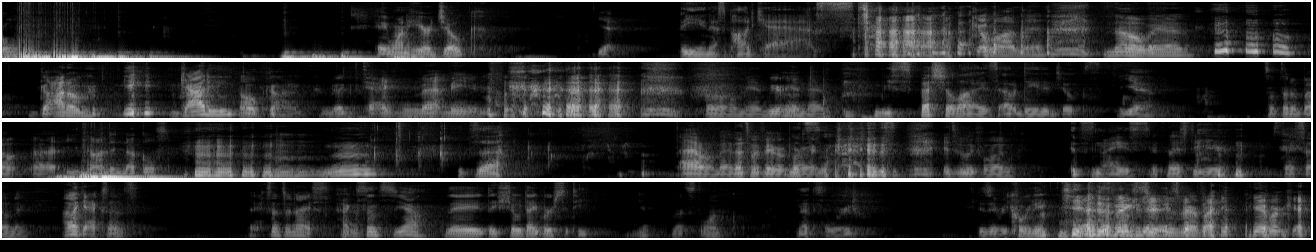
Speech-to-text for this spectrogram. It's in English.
rolling. Hey, want to hear a joke? Yeah. The ENS podcast. Come on, man. No, man. Got him. Got him. Oh God. Tagging that meme. oh man, we're in, man. We specialize outdated jokes. Yeah. Something about uh, Ugandan knuckles. Mm, it's uh, I don't know, man. That's my favorite part. It's- it's really fun. it's nice. It's nice to hear. It's nice sounding. I like accents. The accents are nice. Accents, yeah, they they show diversity. Yep, that's the one. That's the word. Is it recording? Yeah, just making sure, just verifying. Yeah, we're good.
